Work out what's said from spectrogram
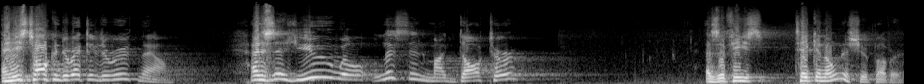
And he's talking directly to Ruth now. And he says, You will listen, my daughter, as if he's taken ownership of her.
